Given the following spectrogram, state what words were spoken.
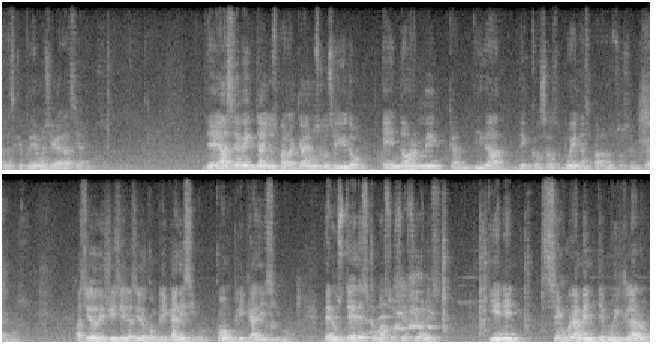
a las que podíamos llegar hace años. De hace 20 años para acá hemos conseguido enorme cantidad de cosas buenas para nuestros enfermos. Ha sido difícil, ha sido complicadísimo, complicadísimo. Pero ustedes como asociaciones tienen seguramente muy claro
